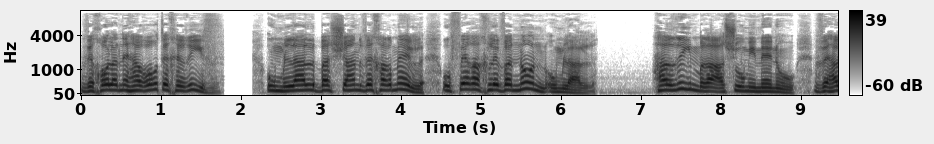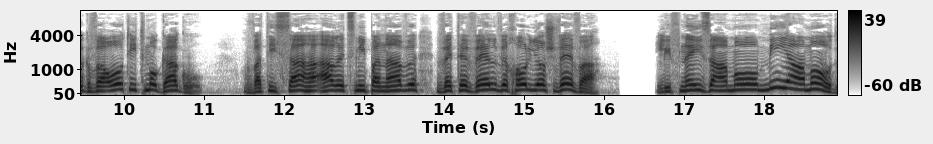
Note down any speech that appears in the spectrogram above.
וכל הנהרות החריב. אומלל בשן וכרמל, ופרח לבנון אומלל. הרים רעשו ממנו, והגבעות התמוגגו. ותישא הארץ מפניו, ותבל וכל יושבי בה. לפני זעמו מי יעמוד,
